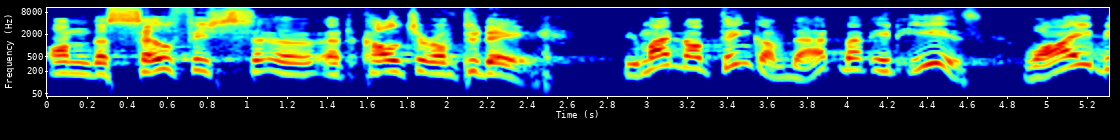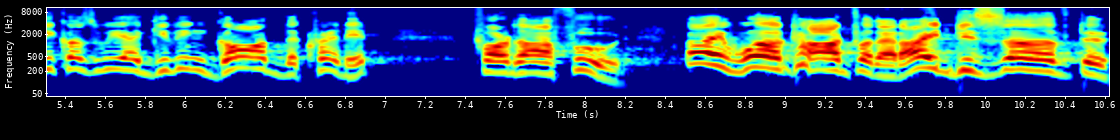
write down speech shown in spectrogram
on the selfish uh, culture of today. You might not think of that, but it is. Why? Because we are giving God the credit for our food. I worked hard for that. I deserve to,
